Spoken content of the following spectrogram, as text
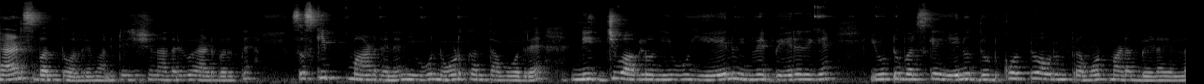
ಆ್ಯಡ್ಸ್ ಬಂತು ಅಂದರೆ ಮಾನಿಟೈಸೇಷನ್ ಆದರೆಗೂ ಆ್ಯಡ್ ಬರುತ್ತೆ. ಸೊ ಸ್ಕಿಪ್ ಮಾಡ್ದೇ ನೀವು ನೋಡ್ಕೊತ ಹೋದರೆ ನಿಜವಾಗ್ಲೂ ನೀವು ಏನು ಇನ್ವೆ, ಬೇರೆಯವರಿಗೆ ಯೂಟ್ಯೂಬರ್ಸ್ಗೆ ಏನು ದುಡ್ಡು ಕೊಟ್ಟು ಅವ್ರನ್ನ ಪ್ರಮೋಟ್ ಮಾಡೋದು ಬೇಡ ಎಲ್ಲ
